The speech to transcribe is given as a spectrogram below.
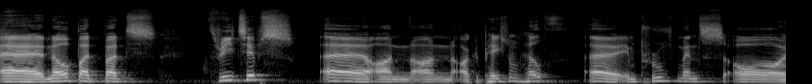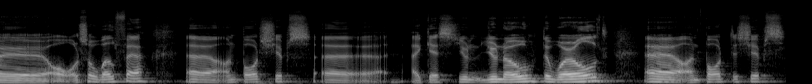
uh, no, but but three tips uh, on on occupational health uh, improvements or uh, or also welfare uh, on board ships. I guess you you know the world on board the ships.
